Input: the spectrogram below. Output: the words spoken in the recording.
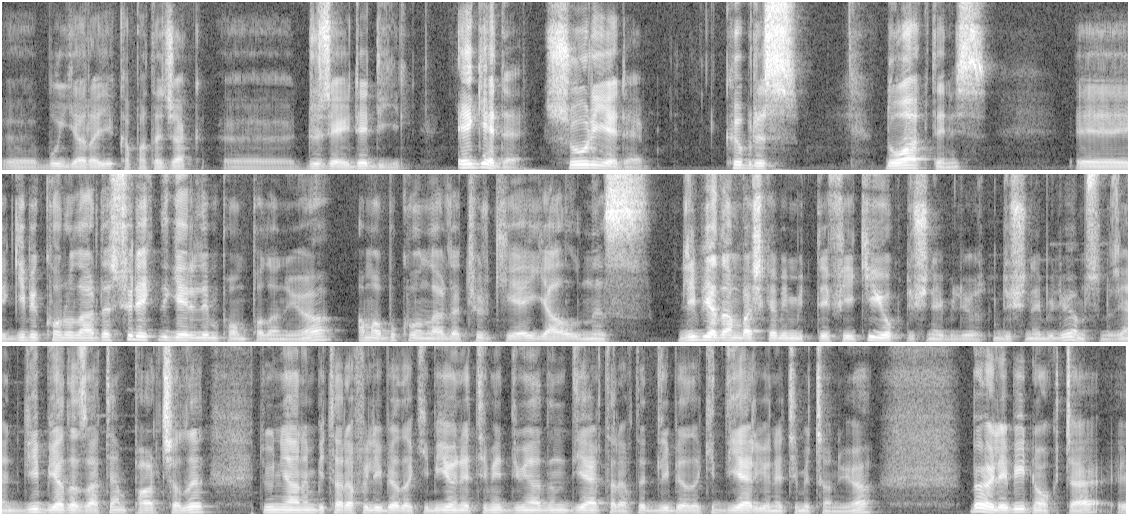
e, bu yarayı kapatacak e, düzeyde değil. Ege'de, Suriye'de, Kıbrıs, Doğu Akdeniz e, gibi konularda sürekli gerilim pompalanıyor. Ama bu konularda Türkiye yalnız. Libya'dan başka bir müttefiki yok düşünebiliyor, düşünebiliyor musunuz? Yani Libya'da zaten parçalı. Dünyanın bir tarafı Libya'daki bir yönetimi, dünyanın diğer tarafta Libya'daki diğer yönetimi tanıyor böyle bir nokta e,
